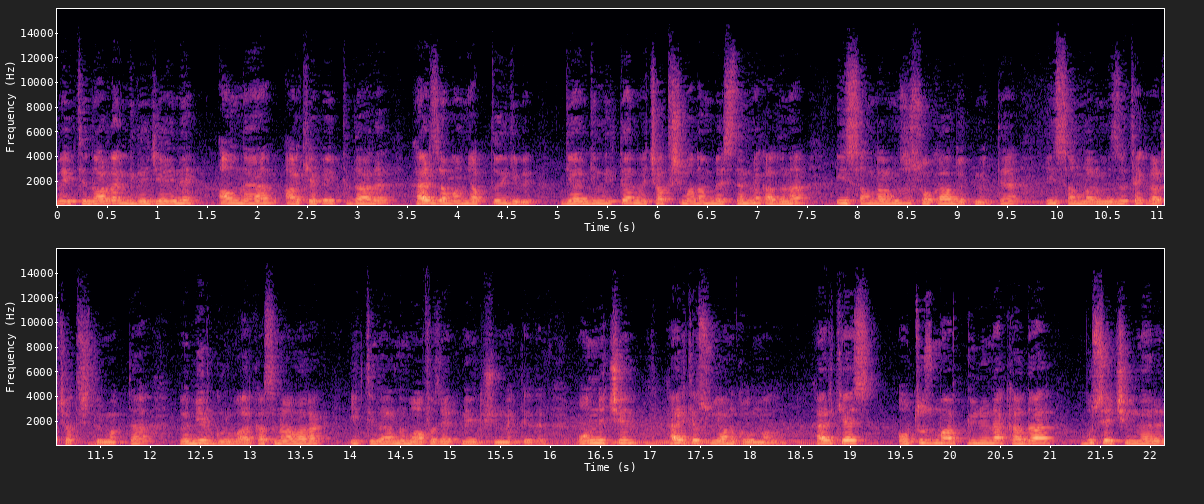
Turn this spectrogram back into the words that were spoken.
ve iktidardan gideceğini anlayan AKP iktidarı her zaman yaptığı gibi gerginlikten ve çatışmadan beslenmek adına insanlarımızı sokağa dökmekte, insanlarımızı tekrar çatıştırmakta ve bir grubu arkasına alarak iktidarını muhafaza etmeyi düşünmektedir. Onun için herkes uyanık olmalı. Herkes 30 Mart gününe kadar bu seçimler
